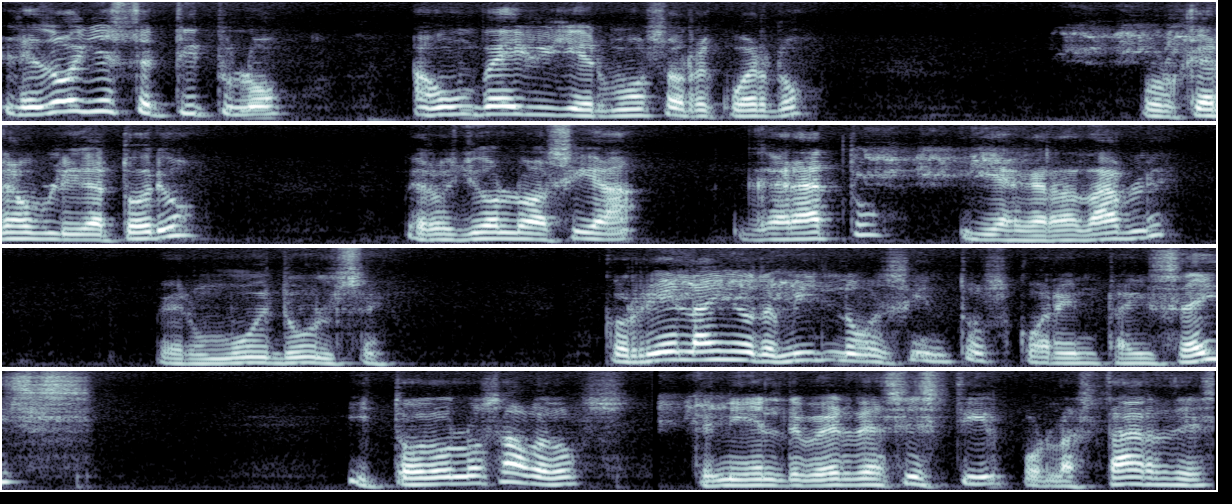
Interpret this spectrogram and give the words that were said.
Le doy este título a un bello y hermoso recuerdo porque era obligatorio, pero yo lo hacía grato y agradable, pero muy dulce. Corría el año de 1946 y todos los sábados tenía el deber de asistir por las tardes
